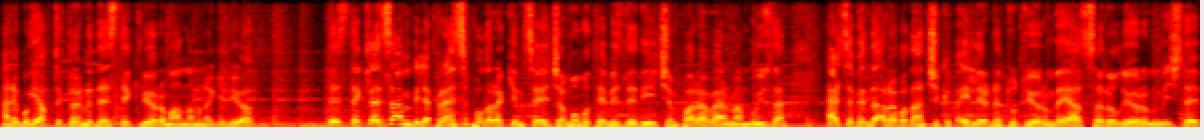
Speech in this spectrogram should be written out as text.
hani bu yaptıklarını destekliyorum anlamına geliyor. Desteklesem bile prensip olarak kimseye camımı temizlediği için para vermem. Bu yüzden her seferinde arabadan çıkıp ellerini tutuyorum veya sarılıyorum. İşte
